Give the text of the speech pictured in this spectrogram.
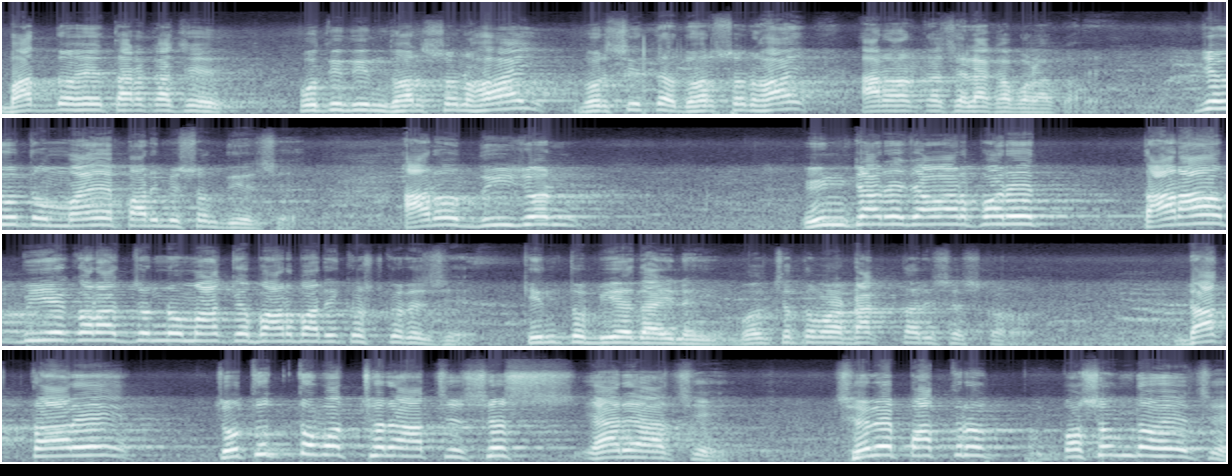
বাধ্য হয়ে তার কাছে প্রতিদিন ধর্ষণ হয়, ধর্ষিত ধর্ষণ হয়, আর ওর কাছে লেখাপড়া করে। যেহেতু মায়ে পারমিশন দিয়েছে। আরও দুইজন ইন্টারে যাওয়ার পরে তারাও বিয়ে করার জন্য মাকে বারবার রিকোয়েস্ট করেছে, কিন্তু বিয়ে দেয় নাই। বলছে, তোমরা ডাক্তারি শেষ করো। ডাক্তারে চতুর্থ বছরে আছে, শেষ ইয়ারে আছে। ছেলে পাত্র পছন্দ হয়েছে।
